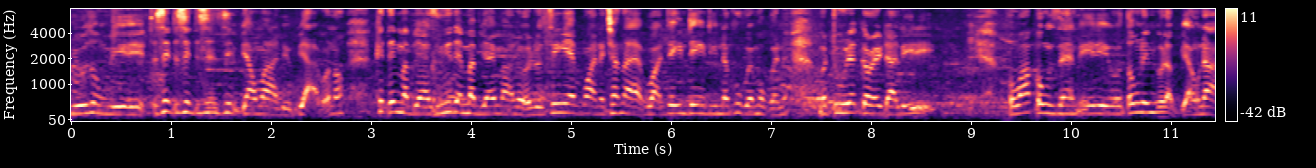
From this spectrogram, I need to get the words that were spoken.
မျိုးစုံလေးတစ်စင်တစ်စင်တစ်စင်တစ်စင်ပြောင်းမှလေးပြရပါတော့ခက်တဲ့မပြိုင်စင်းတဲ့မပြိုင်မှလို့အဲ့လိုစင်းရဲ့ဘဝနဲ့ချမ်းသာရဲ့ဘဝဒိန်ဒိန်ဒီနှစ်ခုပဲမဟုတ်ပဲနဲ့မတူတဲ့ character လေးတွေဘဝပုံစံလေးတွေကိုသုံးလေးမျိုးလောက်ပြောင်းတာ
